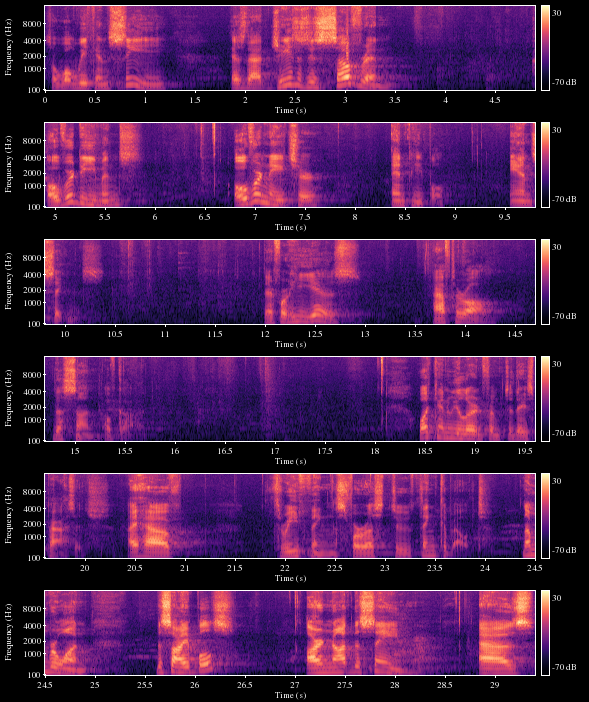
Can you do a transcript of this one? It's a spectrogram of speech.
So, what we can see is that Jesus is sovereign over demons, over nature and people, and sickness. Therefore, he is, after all, the Son of God. What can we learn from today's passage? I have three things for us to think about. Number one, disciples are not the same as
